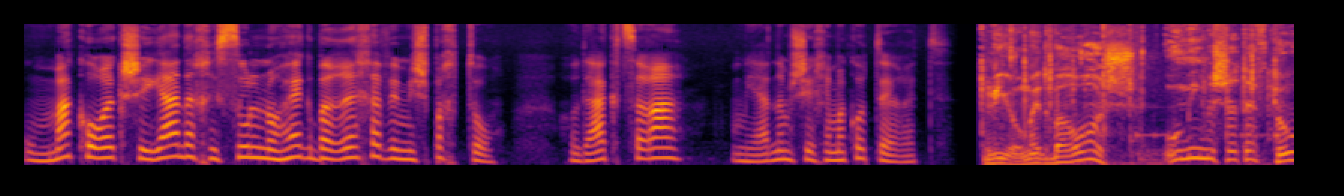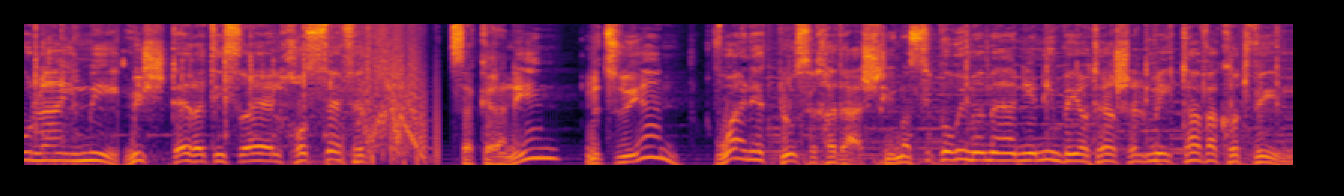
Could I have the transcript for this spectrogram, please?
ומה קורה כשיעד החיסול נוהג ברכב עם משפחתו. הודעה קצרה, ומיד נמשיך עם הכותרת. מי עומד בראש? ומי משתף פעולה עם מי? משטרת ישראל חושפת... סקרנים? מצוין. ynet פלוס החדש, עם הסיפורים המעניינים ביותר של מיטב הכותבים.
